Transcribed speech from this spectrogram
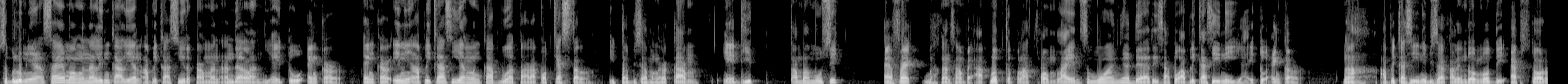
Sebelumnya, saya mau ngenalin kalian aplikasi rekaman andalan, yaitu Anchor. Anchor ini aplikasi yang lengkap buat para podcaster. Kita bisa merekam, edit, tambah musik, efek, bahkan sampai upload ke platform lain semuanya dari satu aplikasi ini, yaitu Anchor. Nah, aplikasi ini bisa kalian download di App Store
